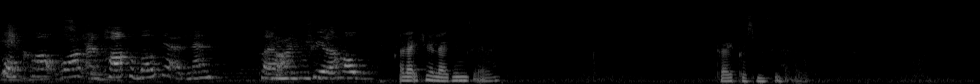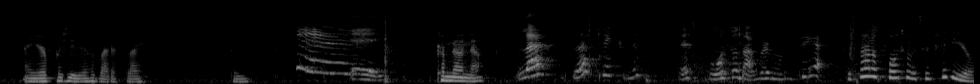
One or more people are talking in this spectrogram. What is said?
take hot one and talk about it, and then put it on tree at home. I like your leggings, Eris. Very Christmassy. And you're a pretty little butterfly thing. Hey, Come down now. let's let's take this this photo that we're going to get. It's not a photo, it's a video.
